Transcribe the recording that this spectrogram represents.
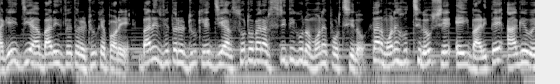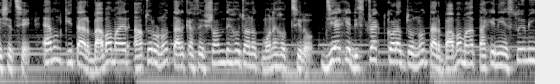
আগেই জিয়া বাড়ির ভেতরে ঢুকে পড়ে। বাড়ির ভেতরে ঢুকে জিয়ার ছোটবেলার স্মৃতিগুলো মনে পড়ছিল। তার মনে হচ্ছিল সে এই বাড়িতে আগেও এসেছে। এমনকি তার বাবা মায়ের আচরণও তার কাছে সন্দেহজনক মনে হচ্ছিল। জিয়াকে ডিস্ট্র্যাক্ট করার জন্য তার বাবা মা তাকে নিয়ে সুইমিং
